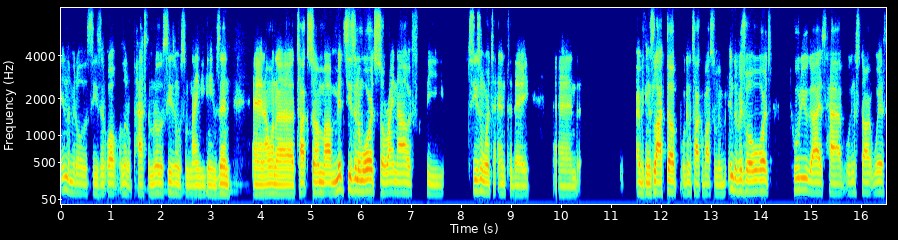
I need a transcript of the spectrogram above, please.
in the middle of the season. Well, a little past the middle of the season with some 90 games in, and I want to talk some uh, mid-season awards. So right now, if the season were to end today, and everything's locked up. We're going to talk about some individual awards. Who do you guys have? We're going to start with,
